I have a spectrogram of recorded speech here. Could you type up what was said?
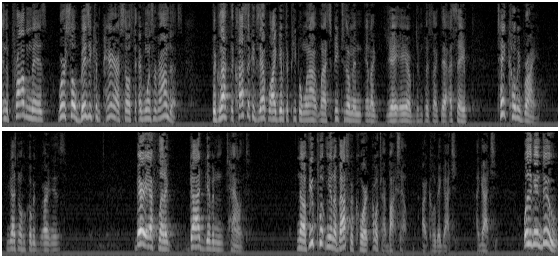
And the problem is, we're so busy comparing ourselves to everyone around us. The, the classic example I give to people when I, when I speak to them in, in like JA or different places like that, I say, take Kobe Bryant. You guys know who Kobe Bryant is? Very athletic, God given talent. Now, if you put me on a basketball court, I'm going to try to box out. All right, Kobe, I got you. I got you. What's he going to do?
